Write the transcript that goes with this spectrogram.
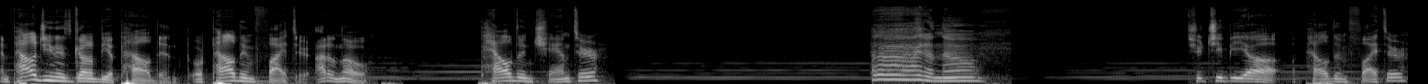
And Paladin is gonna be a Paladin. Or Paladin Fighter. I don't know. Paladin Chanter? Uh, I don't know. Should she be a, a Paladin Fighter?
